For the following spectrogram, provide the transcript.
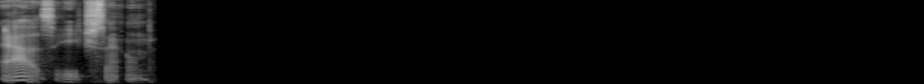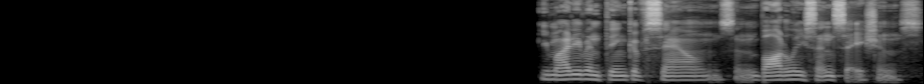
as each sound. You might even think of sounds and bodily sensations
